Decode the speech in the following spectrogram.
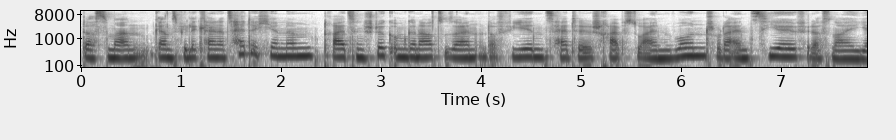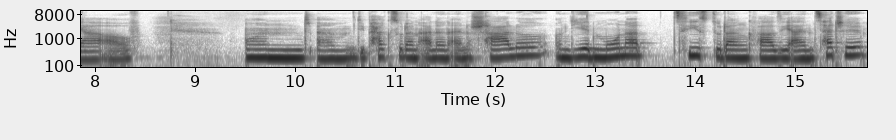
dass man ganz viele kleine Zettelchen nimmt, 13 Stück, um genau zu sein, und auf jeden Zettel schreibst du einen Wunsch oder ein Ziel für das neue Jahr auf. Und ähm, die packst du dann alle in eine Schale und jeden Monat ziehst du dann quasi einen Zettel,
